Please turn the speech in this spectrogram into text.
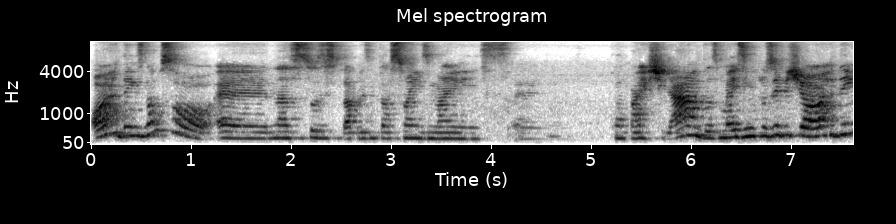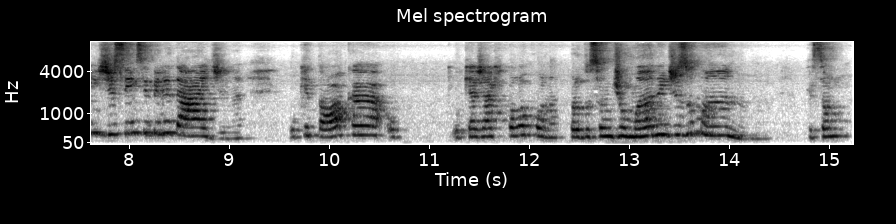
Ordens não só é, nas suas apresentações mais é, compartilhadas, mas inclusive de ordens de sensibilidade, né? o que toca o, o que a Jaque colocou, na né? produção de humano e desumano. Que são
